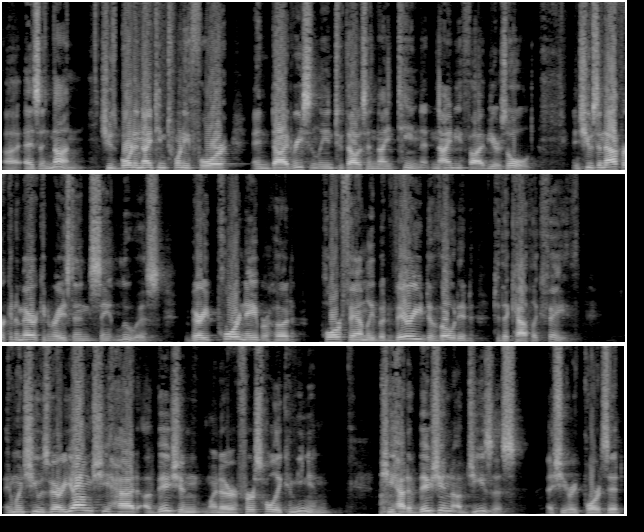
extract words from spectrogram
uh, as a nun. She was born in 1924 and died recently in 2019 at 95 years old. And she was an African American raised in St. Louis, very poor neighborhood, poor family, but very devoted to the Catholic faith. And when she was very young, she had a vision when her first Holy Communion she had a vision of Jesus, as she reports it,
